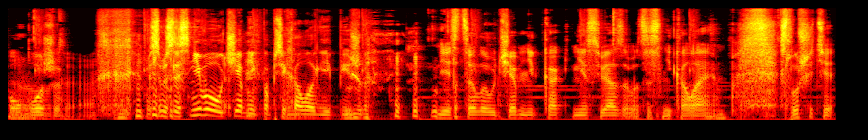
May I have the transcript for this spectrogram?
О, Э, боже. вот, э, В смысле, с него учебник по психологии пишут. Есть целый учебник, как не связываться с Николаем. Слушайте,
